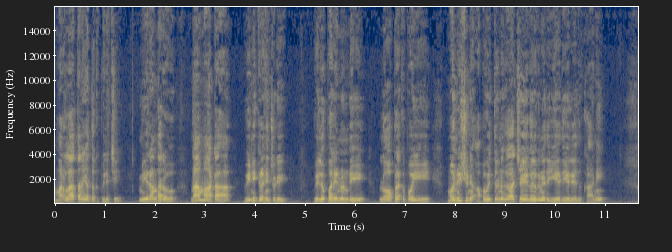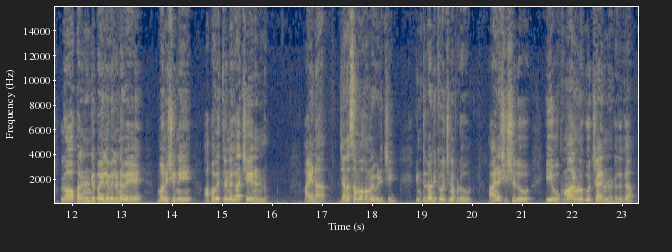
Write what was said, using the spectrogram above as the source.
మరలా తన యొద్దకు పిలిచి మీరందరూ నా మాట విని గ్రహించుడి. వెలుపలి నుండి లోపలికి పోయి మనుష్యుని అపవిత్రునిగా చేయగలిగినది ఏదీ లేదు కానీ లోపల నుండి బయలు వెళ్ళినవే మనుషుని అపవిత్రునిగా చేయనను. ఆయన జనసమూహమును విడిచి ఇంటిలోనికి వచ్చినప్పుడు ఆయన శిష్యులు ఈ ఉపమానమును గూర్చి ఆయనను అడుగగా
